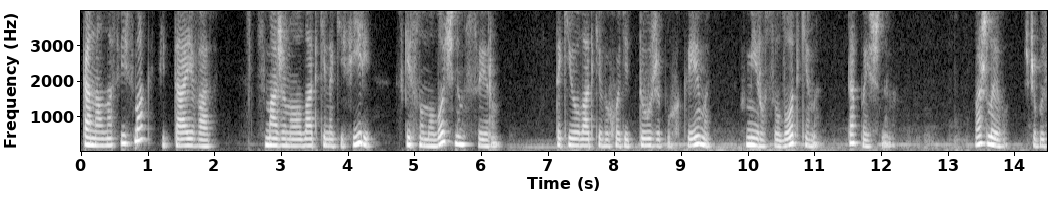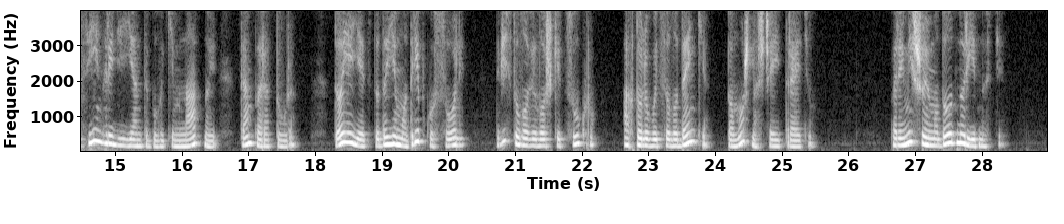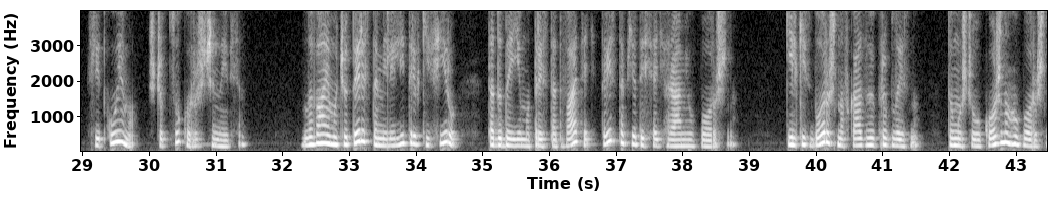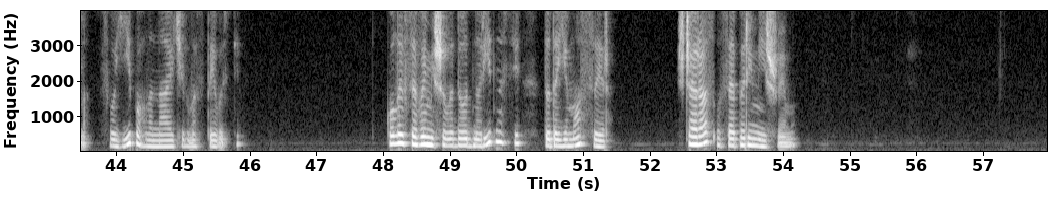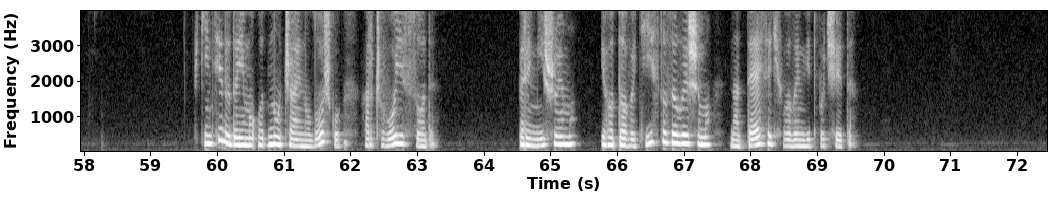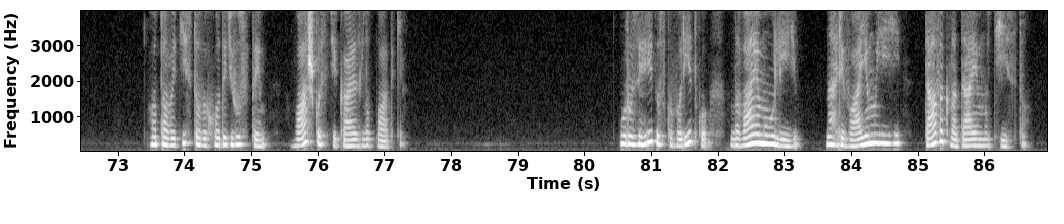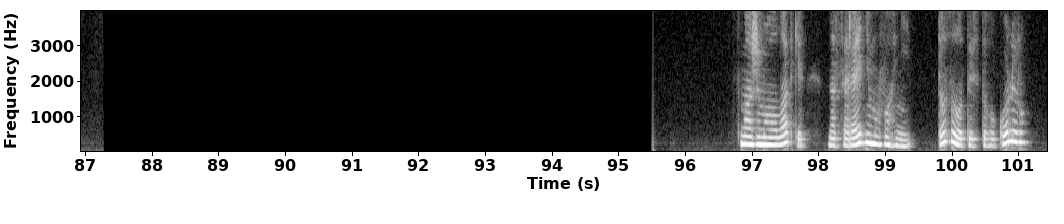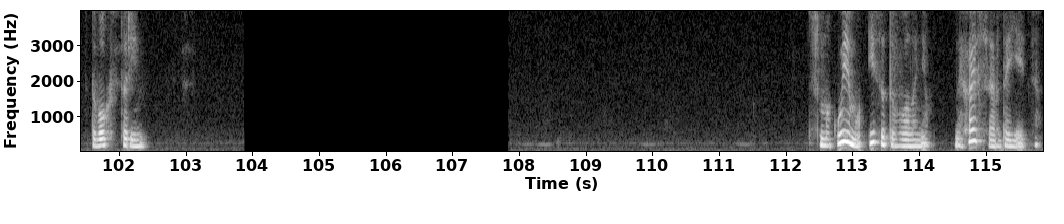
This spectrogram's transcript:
Канал на свій смак вітає вас! Смажимо оладки на кефірі з кисломолочним сиром. Такі оладки виходять дуже пухкими, в міру солодкими та пишними. Важливо, щоб усі інгредієнти були кімнатної температури. До яєць додаємо дрібку солі, 2 столові ложки цукру, а хто любить солоденьке, то можна ще й третю. Перемішуємо до однорідності. Слідкуємо, щоб цукор розчинився. Вливаємо 400 мл кефіру та додаємо 320-350 г борошна. Кількість борошна вказую приблизно, тому що у кожного борошна свої поглинаючі властивості. Коли все вимішали до однорідності, додаємо сир. Ще раз усе перемішуємо. В кінці додаємо 1 чайну ложку харчової соди. Перемішуємо і готове тісто залишимо на 10 хвилин відпочити. Готове тісто виходить густим, важко стікає з лопатки. У розігріту сковорідку вливаємо олію, нагріваємо її та викладаємо тісто. Смажимо оладки на середньому вогні до золотистого кольору з двох сторін. Смакуємо із задоволенням. Нехай все вдається.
